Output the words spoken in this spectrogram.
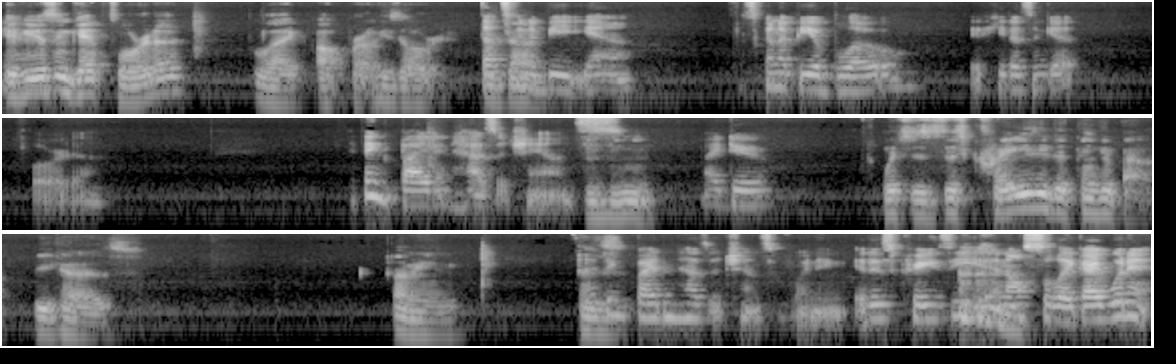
if he doesn't get Florida, like oh bro, he's over. That's going to be, yeah. It's going to be a blow if he doesn't get Florida. I think Biden has a chance. Mhm. I do. which is just crazy to think about because I mean, I think Biden has a chance of winning. It is crazy. and also, like, I wouldn't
